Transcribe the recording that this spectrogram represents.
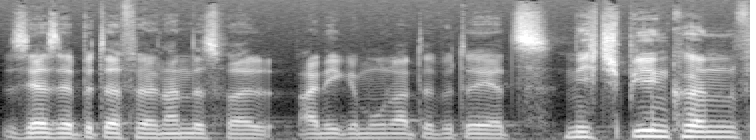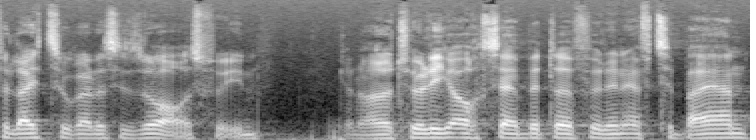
sehr, sehr bitter für Hernandez, weil einige Monate wird er jetzt nicht spielen können, vielleicht sogar das Saison aus für ihn. Genau, natürlich auch sehr bitter für den FC Bayern.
